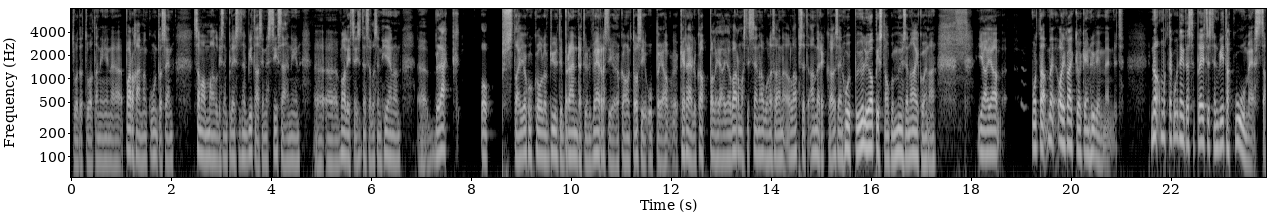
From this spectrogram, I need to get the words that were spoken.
tuota, tuota, niin, parhaimman kuntoisen samanmallisen PlayStation Vita sinne sisään, niin valitsin sitten sellaisen hienon Black Op Ops tai joku Call of Duty brändätyn versio, joka on tosi upea keräilykappale, ja, varmasti sen avulla saan lapset amerikkalaiseen huippuyliopistoon, kun myyn sen aikoinaan. Ja, ja, mutta me oli kaikki oikein hyvin mennyt. No, mutta kuitenkin tässä PlayStation Vita kuumeessa,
